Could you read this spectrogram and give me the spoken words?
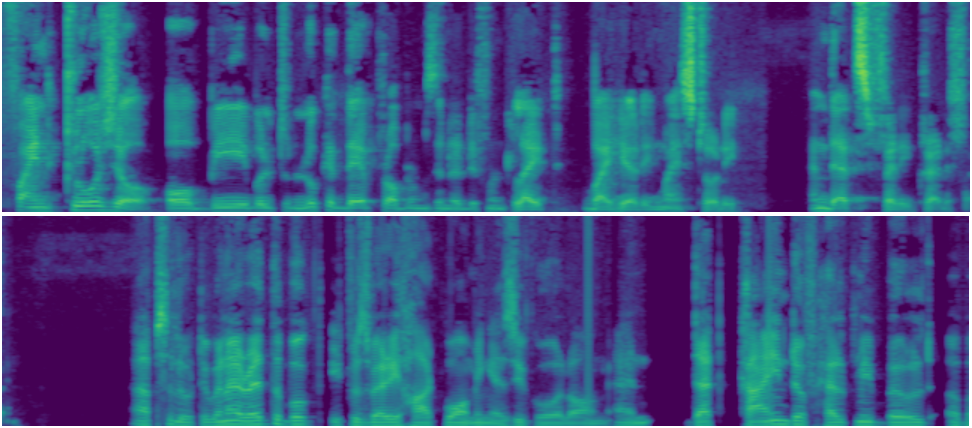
find closure or be able to look at their problems in a different light by hearing my story. And that's very gratifying. Absolutely. When I read the book, it was very heartwarming as you go along. And that kind of helped me build a,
